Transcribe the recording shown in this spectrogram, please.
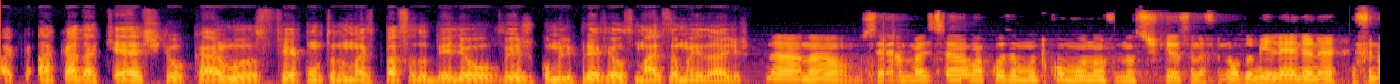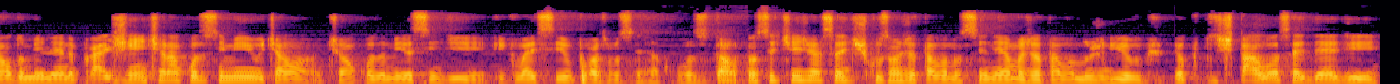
A, a cada cast que o Carlos fica contando mais o passado dele, eu vejo como ele prevê os males da humanidade. Não, não. Isso é, mas isso é uma coisa muito comum, não, não se esqueça, no final do milênio, né? O final do milênio pra gente era uma coisa assim meio. Tinha uma, tinha uma coisa meio assim de o que, que vai ser o próximo Serracoso e tal. Então você tinha já essa discussão, já tava no cinema, já tava nos livros. Eu que instalou essa ideia de,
